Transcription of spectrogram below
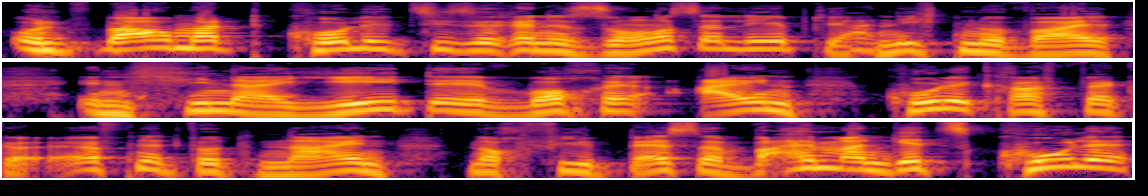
und warum hat Kohle diese Renaissance erlebt? Ja, nicht nur, weil in China jede Woche ein Kohlekraftwerk eröffnet wird. Nein, noch viel besser, weil man jetzt Kohle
